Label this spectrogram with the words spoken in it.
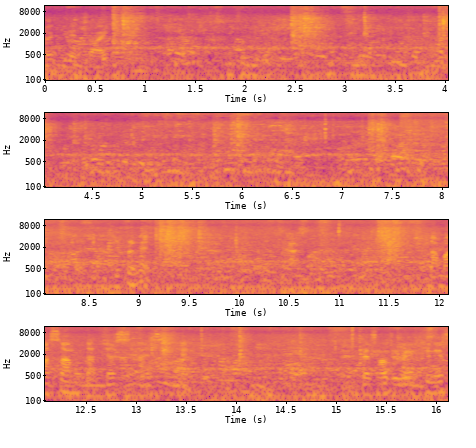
Don't give it a try. Different kan? Tak masam, tak just nice kan? That's how the reaction is.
